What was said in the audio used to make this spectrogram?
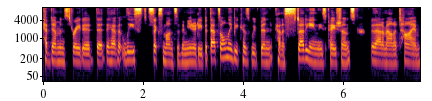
have demonstrated that they have at least six months of immunity, but that's only because we've been kind of studying these patients for that amount of time.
